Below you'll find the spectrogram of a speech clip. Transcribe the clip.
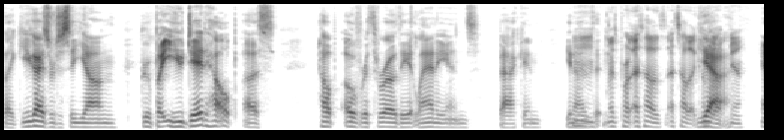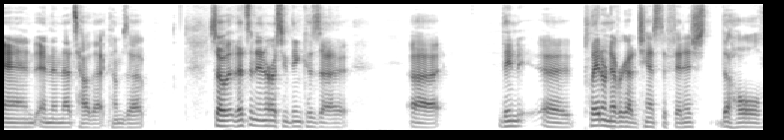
like you guys are just a young group but you did help us help overthrow the atlanteans back in you know Mm, the, that's part. That's how. That's how that comes Yeah. up. Yeah. and and then that's how that comes up so that's an interesting thing because uh uh then uh plato never got a chance to finish the whole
